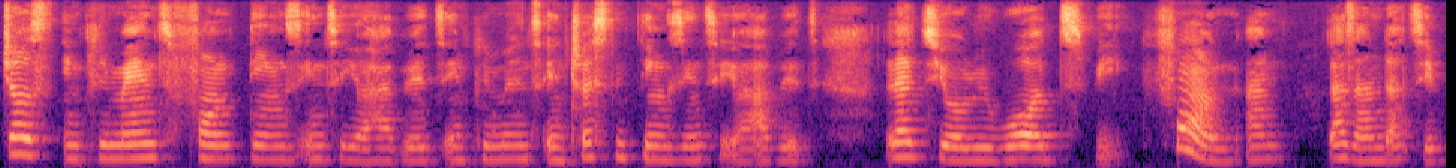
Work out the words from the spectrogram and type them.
just implement fun things into your habits, implement interesting things into your habits. Let your rewards be fun, and that's another tip.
